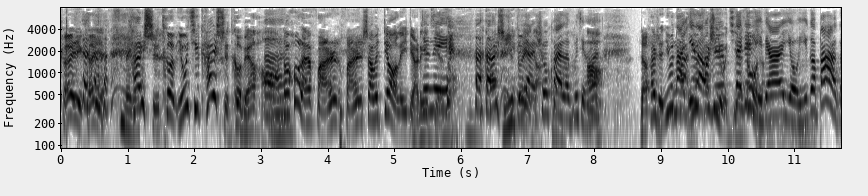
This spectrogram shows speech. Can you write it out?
可以可以 那，个开始特，尤其开始特别好，嗯到后来反而反而稍微掉了一点这就那个节个奏。开始是有对说快了不行了啊。然后开始，因为马季老师在这里节奏的，边有一个 bug，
